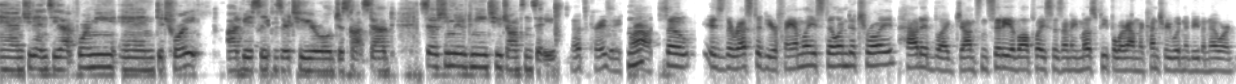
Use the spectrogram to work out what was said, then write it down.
and she didn't see that for me in Detroit, obviously, because their two year old just got stabbed. So she moved me to Johnson City. That's crazy. Mm-hmm. Wow. So is the rest of your family still in Detroit? How did like Johnson City of all places? I mean, most people around the country wouldn't have even know where,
